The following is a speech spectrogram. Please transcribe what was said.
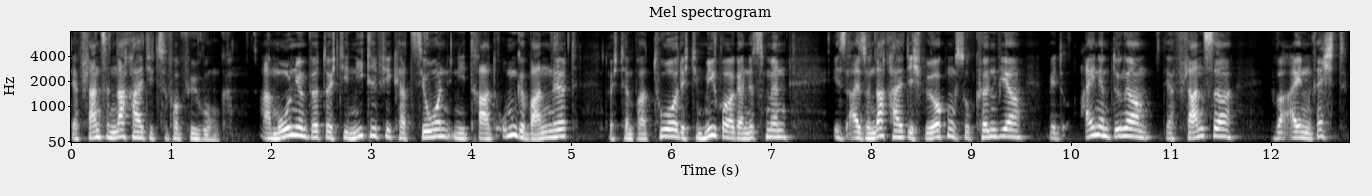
der Pflanze nachhaltig zur Verfügung. Ammonium wird durch die Nitrifikation in Nitrat umgewandelt, durch Temperatur, durch die Mikroorganismen, ist also nachhaltig wirkend. So können wir mit einem Dünger der Pflanze über einen recht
